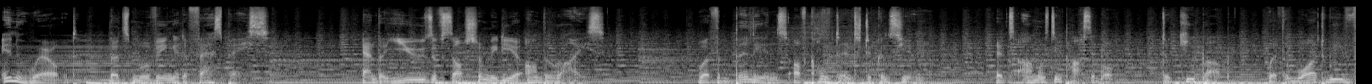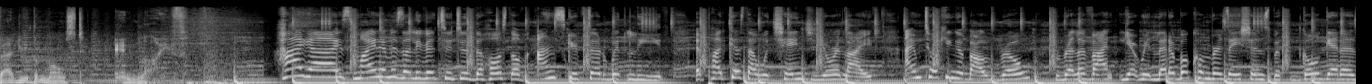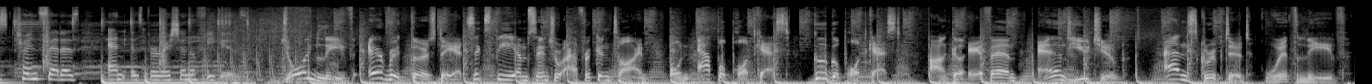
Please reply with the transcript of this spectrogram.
In a world that's moving at a fast pace and the use of social media on the rise, with billions of content to consume, it's almost impossible to keep up with what we value the most in life. Hi guys, my name is Olivia Tutu, the host of Unscripted with Liv, a podcast that will change your life. I'm talking about raw, relevant, yet relatable conversations with go-getters, trendsetters, and inspirational figures. Join Liv every Thursday at 6 p.m. Central African Time on Apple Podcast, Google Podcast, Anchor FM, and YouTube. Unscripted with Liv.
